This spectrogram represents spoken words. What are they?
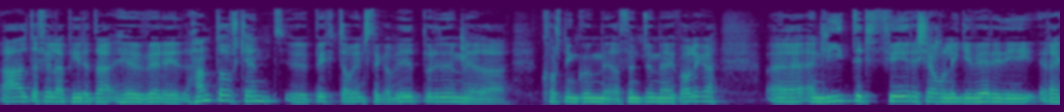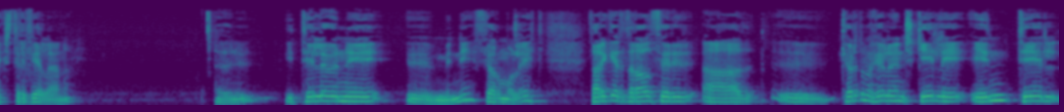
aðaldafélag pírata hefur verið handofskend uh, byggt á einstaklega viðburðum eða kostningum eða fundum eða eitthvað líka uh, en lítill fyrir sjáleiki verið í rekstri félagana uh, í tilöfunni uh, minni, fjármál 1, þar er gert ráð fyrir að uh, kjörðumafélagin skili inn til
